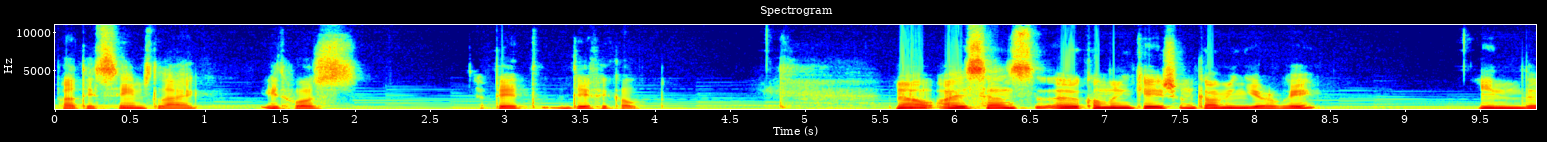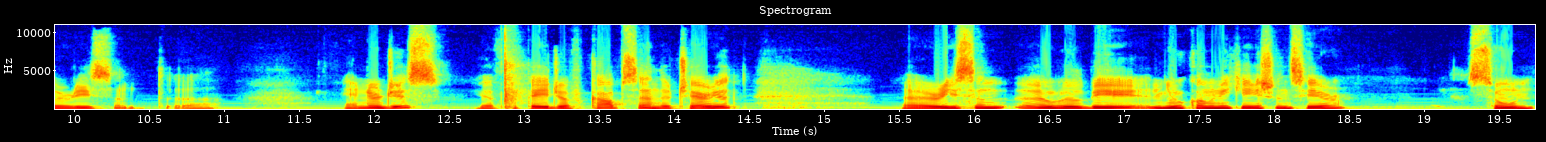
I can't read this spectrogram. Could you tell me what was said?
but it seems like it was a bit difficult. Now, I sense uh, communication coming your way in the recent uh, energies. You have the Page of Cups and the Chariot. Uh, recent uh, will be new communications here soon,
